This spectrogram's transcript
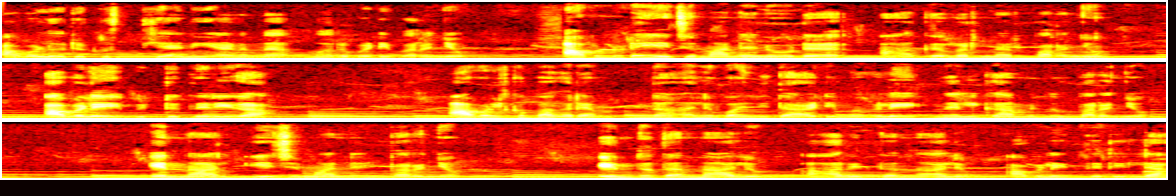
അവൾ ഒരു ക്രിസ്ത്യാനിയാണെന്ന് മറുപടി പറഞ്ഞു. അവളുടെ യജമാനനോട് ആ ഗവർണർ പറഞ്ഞു അവളെ വിട്ടുതരിക. അവൾക്ക് പകരം നാല് വനിതാ അടിമകളെ നൽകാമെന്നും പറഞ്ഞു. എന്നാൽ യജമാനൻ പറഞ്ഞു എന്തു തന്നാലും ആറിത്തന്നാലും തന്നാലും അവളെ തരില്ല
